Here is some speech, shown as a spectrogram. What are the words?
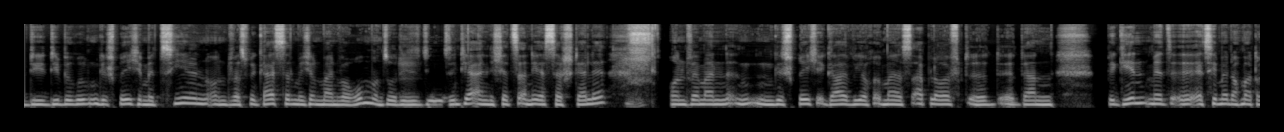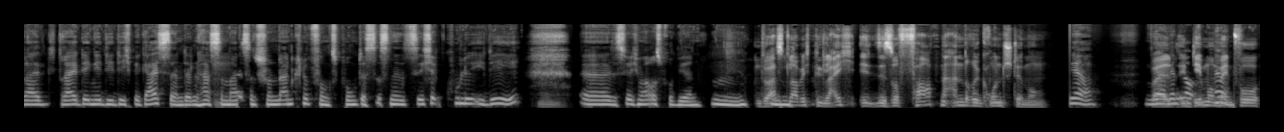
die, die berühmten Gespräche mit Zielen und was begeistert mich und mein Warum und so, die, mhm. die sind ja eigentlich jetzt an erster Stelle. Mhm. Und wenn man ein Gespräch, egal wie auch immer es abläuft, äh, dann beginnt mit, äh, erzähl mir doch mal drei, drei Dinge, die dich begeistern. Dann hast du mhm. meistens schon einen Anknüpfungspunkt. Das ist eine sicher coole Idee. Mhm. Äh, das werde ich mal ausprobieren. Mhm. Und du hast, mhm. glaube ich, gleich äh, sofort eine andere Grundstimmung. Ja, weil ja, genau. in dem Moment, ja. wo,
